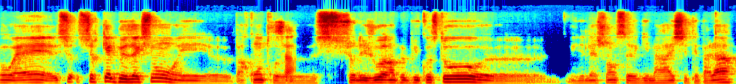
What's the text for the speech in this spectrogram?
Ouais, sur, quelques actions et euh, par contre euh, sur des joueurs un peu plus costauds, euh, il a de la chance, Guimaraes n'était pas là.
